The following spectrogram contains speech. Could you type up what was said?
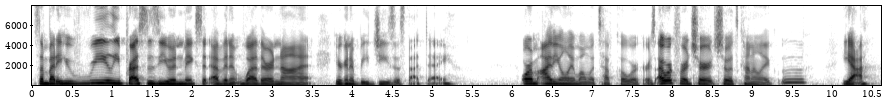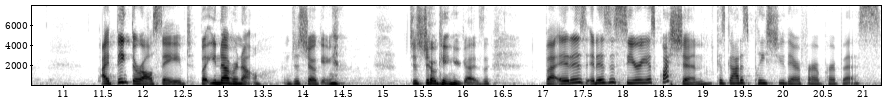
Somebody who really presses you and makes it evident whether or not you're going to be Jesus that day. Or am I the only one with tough coworkers? I work for a church, so it's kind of like, uh, yeah. I think they're all saved, but you never know. I'm just joking. just joking, you guys. But it is, it is a serious question because God has placed you there for a purpose.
